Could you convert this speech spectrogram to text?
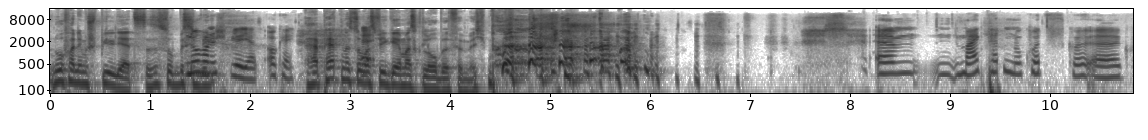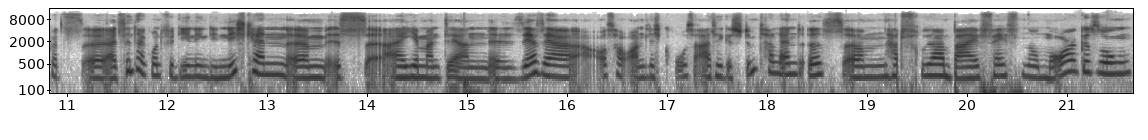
nur von dem Spiel jetzt. Das ist so ein bisschen. Nur von dem Spiel jetzt, okay. Herr Patton ist sowas äh, wie Gamers Global für mich. ähm, Mike Patton, nur kurz, äh, kurz äh, als Hintergrund für diejenigen, die ihn nicht kennen, ähm, ist äh, jemand, der ein äh, sehr, sehr außerordentlich großartiges Stimmtalent ist. Ähm, hat früher bei Faith No More gesungen.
